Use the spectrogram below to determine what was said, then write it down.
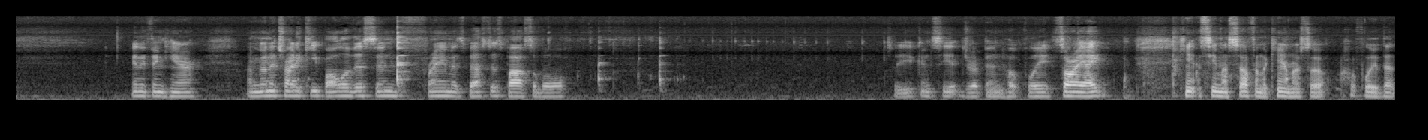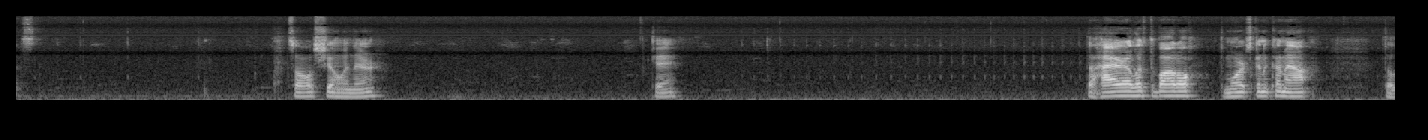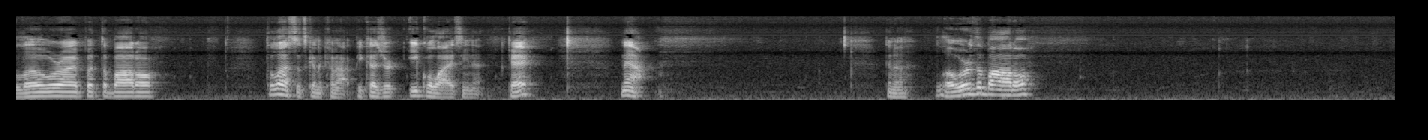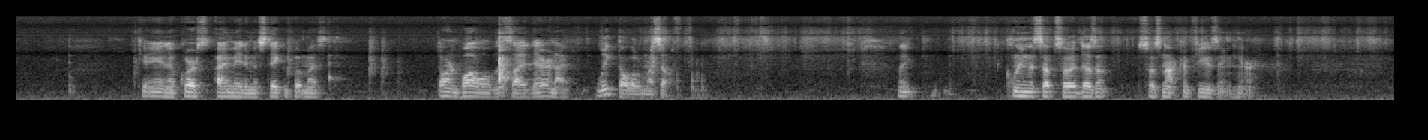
anything here. I'm going to try to keep all of this in frame as best as possible. So you can see it dripping, hopefully. Sorry, I can't see myself in the camera, so hopefully that's it's all showing there. Okay. The higher I lift the bottle, the more it's going to come out. The lower I put the bottle, the less it's going to come out because you're equalizing it. Okay? Now, I'm going to lower the bottle. Okay, and of course I made a mistake and put my darn bottle on the side there and I leaked all over myself. Like, clean this up so it doesn't, so it's not confusing here.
